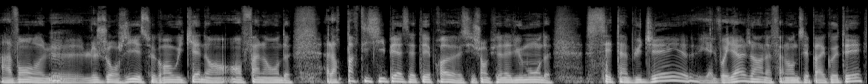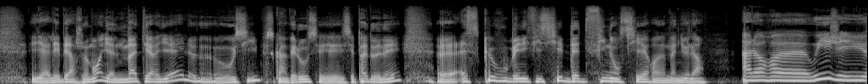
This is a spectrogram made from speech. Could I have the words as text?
avant le, le jour J et ce grand week-end en, en Finlande. Alors participer à cette épreuve, ces championnats du monde, c'est un budget. Euh, Il y a le voyage, hein, la Finlande c'est pas à côté. Il y a l'hébergement, il y a le matériel euh, aussi, parce qu'un vélo c'est c'est pas donné. Euh, Est-ce que vous bénéficiez d'aide financière, Manuela? Alors oui, j'ai eu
